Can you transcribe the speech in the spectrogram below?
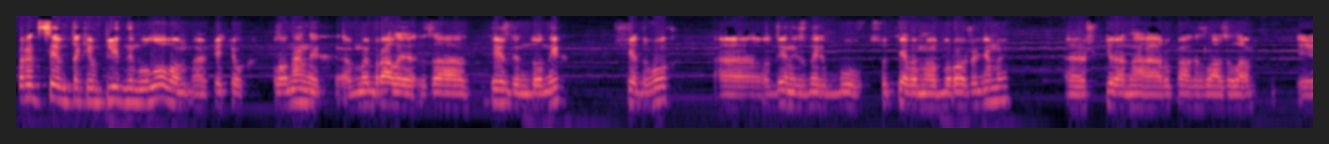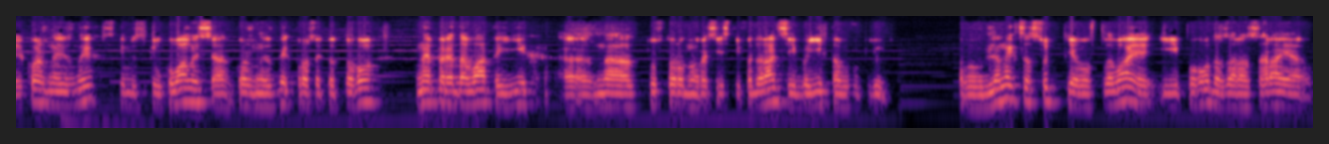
Перед цим таким плідним уловом е, п'ятьох полонених е, ми брали за тиждень до них ще двох. Е, Один із них був суттєвими обмороженнями, е, шкіра на руках злазила. І кожен із них з ким спілкувалися, кожен із них просить от того не передавати їх е, на ту сторону Російської Федерації, бо їх там вб'ють. Для них це суттєво впливає, і погода зараз грає в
